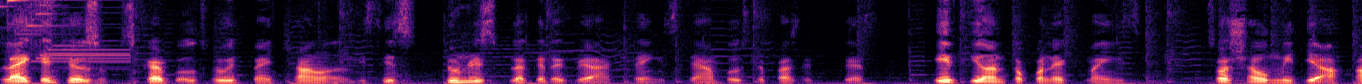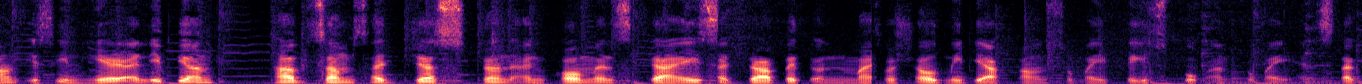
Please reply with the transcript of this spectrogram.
Like and share, subscribe also with my channel. This is Dunris Reacting, stay humble, stay positive guys. If you want to connect my social media account is in here. And if you have some suggestion and comments guys uh, drop it on my social media accounts to my facebook and to my Insta-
